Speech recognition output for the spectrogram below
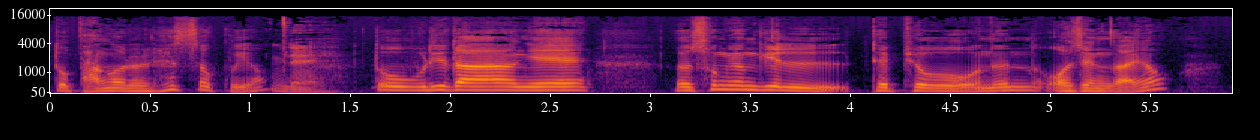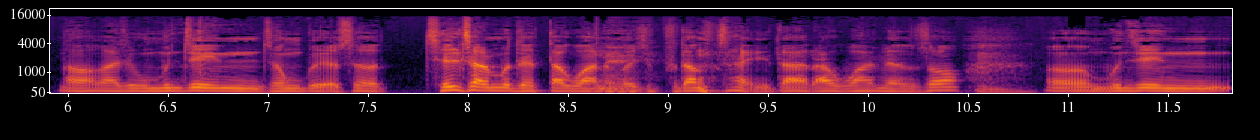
또 방어를 했었고요. 네. 또 우리 당의 송영길 대표는 어젠가요? 나와가지고 문재인 정부에서 제일 잘못했다고 하는 네. 것이 부당사이다라고 하면서 음. 어 문재인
